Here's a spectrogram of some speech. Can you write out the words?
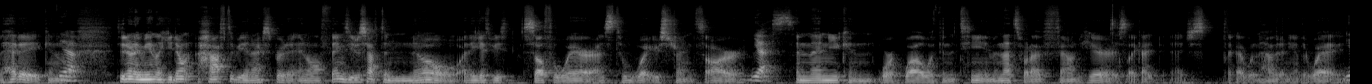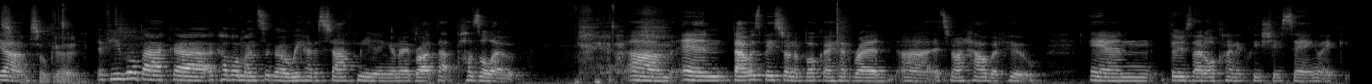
headache and Yeah. do you know what I mean like you don't have to be an expert in all things you just have to know I think you have to be self-aware as to what your strengths are Yes. and then you can work well within a team and that's what I've found here is like I, I just like I wouldn't have it any other way it's Yeah. been so good If you go back uh, a couple months ago, we had a staff meeting and I brought that puzzle out. Um, and that was based on a book I had read. Uh, it's not how, but who. And there's that old kind of cliche saying, like,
